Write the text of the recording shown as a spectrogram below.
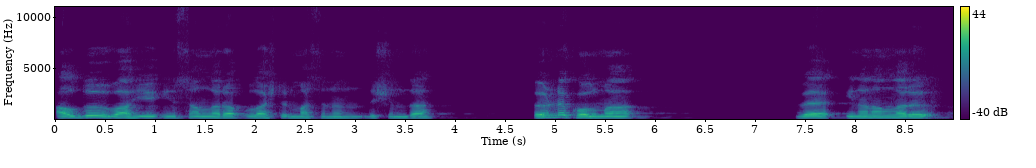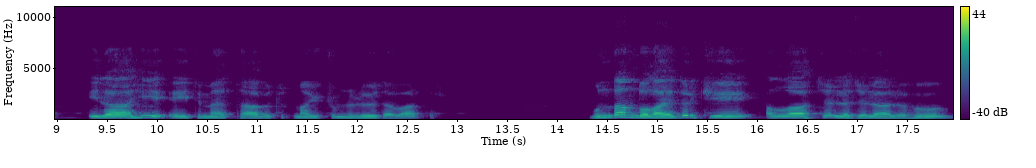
aldığı vahyi insanlara ulaştırmasının dışında örnek olma ve inananları ilahi eğitime tabi tutma yükümlülüğü de vardır. Bundan dolayıdır ki Allah Celle Celaluhu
